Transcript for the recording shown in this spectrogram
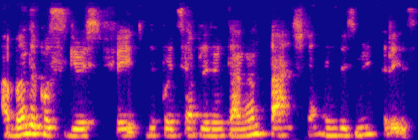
A banda conseguiu esse feito depois de se apresentar na Antártica em 2013.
